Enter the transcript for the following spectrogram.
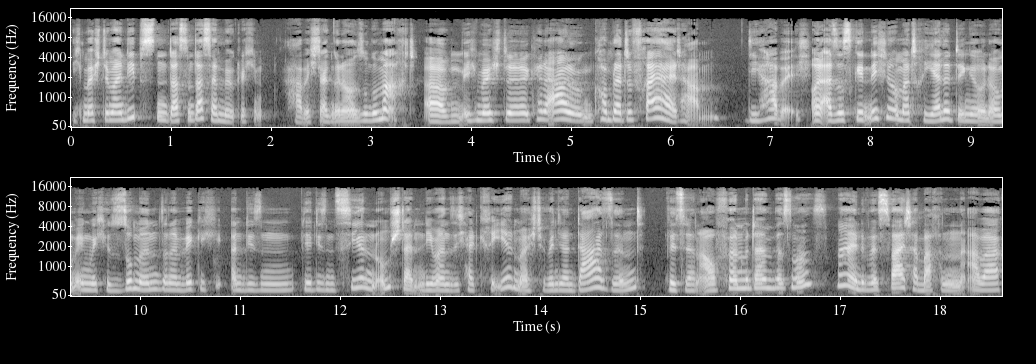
Ich möchte meinen Liebsten das und das ermöglichen. Habe ich dann genauso gemacht. Ähm, ich möchte, keine Ahnung, komplette Freiheit haben die habe ich. Und also es geht nicht nur um materielle Dinge oder um irgendwelche Summen, sondern wirklich an diesen, ja, diesen Zielen und Umständen, die man sich halt kreieren möchte. Wenn die dann da sind, Willst du dann aufhören mit deinem Business? Nein, du willst weitermachen. Aber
